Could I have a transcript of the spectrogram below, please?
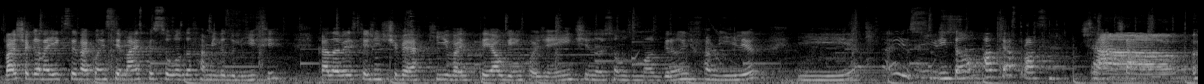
vai chegando aí que você vai conhecer mais pessoas da família do Leaf. Cada vez que a gente estiver aqui, vai ter alguém com a gente. Nós somos uma grande família. E é isso. Então, até a próxima. Tchau.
